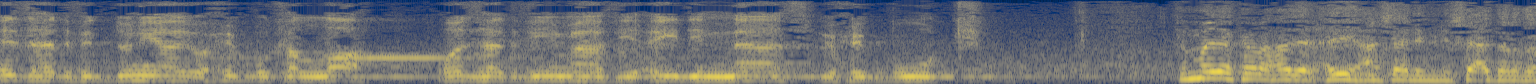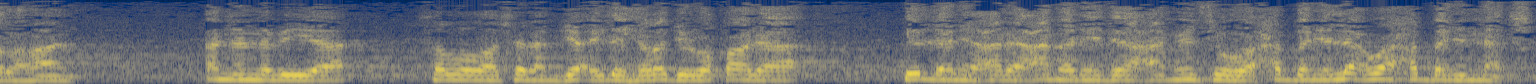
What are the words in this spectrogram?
ازهد في الدنيا يحبك الله وازهد فيما في أيدي الناس يحبوك. ثم ذكر هذا الحديث عن سالم بن سعد رضي الله عنه أن النبي صلى الله عليه وسلم جاء إليه رجل وقال دلني على عمل إذا عملته أحبني الله وأحبني الناس.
